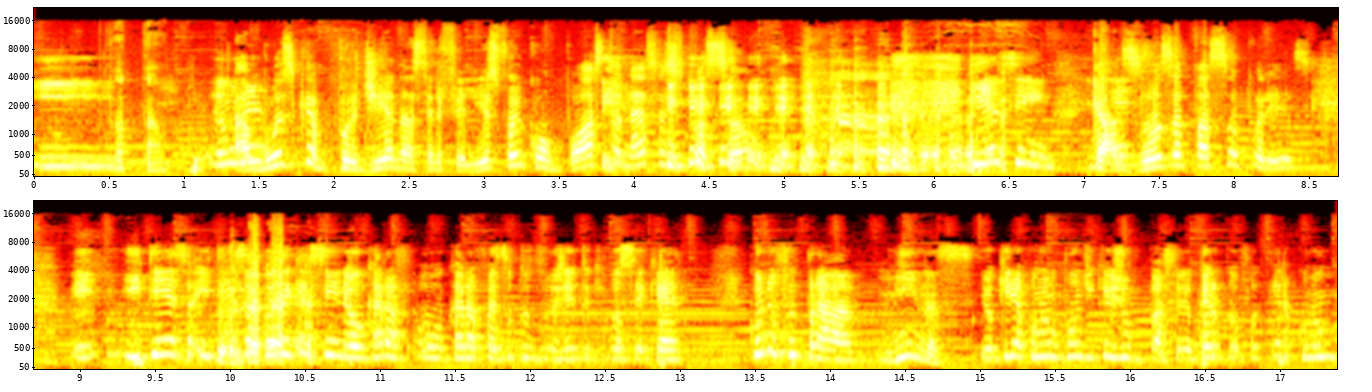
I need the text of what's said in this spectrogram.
E total. eu A lembro- música Por Dia Nascer Feliz foi composta nessa situação. e assim, Cazuza passou por isso. E, e tem essa, e tem essa coisa que assim, né? O cara, o cara faz tudo do jeito que você quer. Quando eu fui pra Minas, eu queria comer um pão de queijo. Eu falei, eu quero, eu quero comer um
